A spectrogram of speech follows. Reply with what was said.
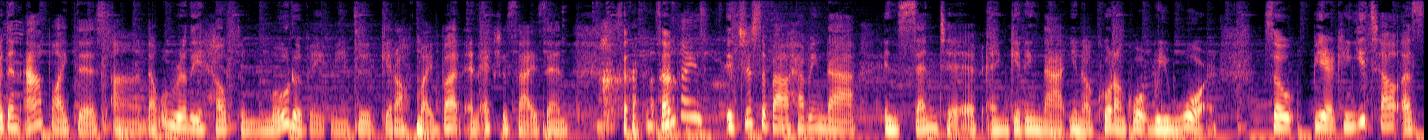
with an app like this, uh, that would really help to motivate me to get off my butt and exercise. And so- sometimes it's just about having that incentive and getting that, you know, quote unquote reward. So, Pierre, can you tell us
